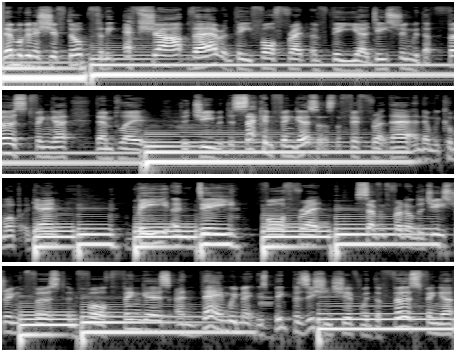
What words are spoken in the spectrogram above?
Then we're going to shift up for the F sharp there at the fourth fret of the uh, D string with the first finger, then play the G with the second finger, so that's the fifth fret there, and then we come up again, B and D, fourth fret, seventh fret on the G string, first and fourth fingers, and then we make this big position shift with the first finger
